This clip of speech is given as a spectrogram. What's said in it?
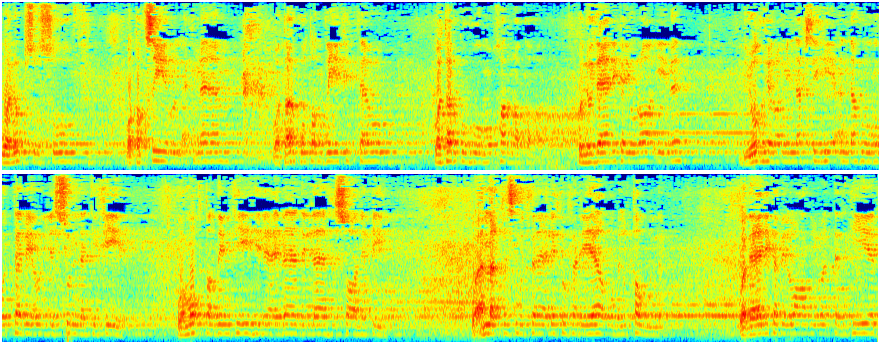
ولبس الصوف وتقصير الأكمام وترك تنظيف الثوب وتركه مخرقا كل ذلك يرائي به ليظهر من نفسه أنه متبع للسنة فيه ومقتض فيه لعباد الله الصالحين. وأما القسم الثالث فالرياء بالقول وذلك بالوعظ والتذكير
